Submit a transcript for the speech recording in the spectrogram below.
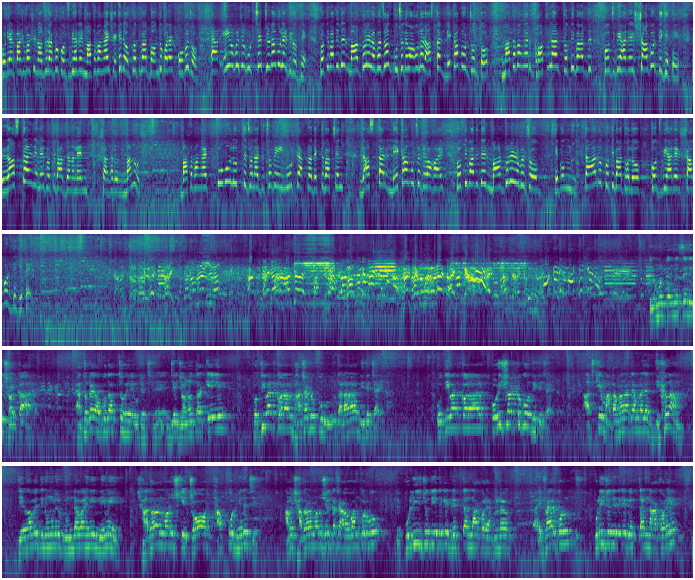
গড়িয়ার পাশাপাশি নজর রাখব কোচবিহারের মাথাভাঙায়। সেখানেও প্রতিবাদ বন্ধ করার অভিযোগ। আর এই অভিযোগ উঠছে তৃণমূলের বিরুদ্ধে। প্রতিবাদীদের মারধরের অভিযোগ মুছে দেওয়া হলো রাস্তার লেখা পর্যন্ত। মাথাভাঙার ঘটনার প্রতিবাদ কোচবিহারের সাগর দিঘিতে। রাস্তায় নেমে প্রতিবাদ জানালেন সাধারণ মানুষ। মাথাভাঙায় তুমুল উত্তেজনা যে ছবি এই মুহূর্তে আপনারা দেখতে পাচ্ছেন। রাস্তার লেখা মুছে দেওয়া হয় প্রতিবাদীদের মারধরের অভিযোগ এবং তারও প্রতিবাদ হলো কোচবিহারের সাগর দিঘিতে। তৃণমূল কংগ্রেসের এই সরকার এতটাই অপদার্থ হয়ে উঠেছে যে জনতাকে প্রতিবাদ করার ভাষাটুকু তারা দিতে চায় না। প্রতিবাদ করার পরিসরটুকুও দিতে চায় না। আজকে মাথা ভাঙাতে আমরা যা দেখলাম, যেভাবে তৃণমূলের গুন্ডা বাহিনী নেমে সাধারণ মানুষকে চর থাপ্পড় মেরেছে, আমি সাধারণ মানুষের কাছে আহ্বান করব যে পুলিশ যদি এদেরকে গ্রেপ্তার না করে, আপনারা এফআইআর করুন, পুলিশ যদি এদেরকে গ্রেপ্তার না করে,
